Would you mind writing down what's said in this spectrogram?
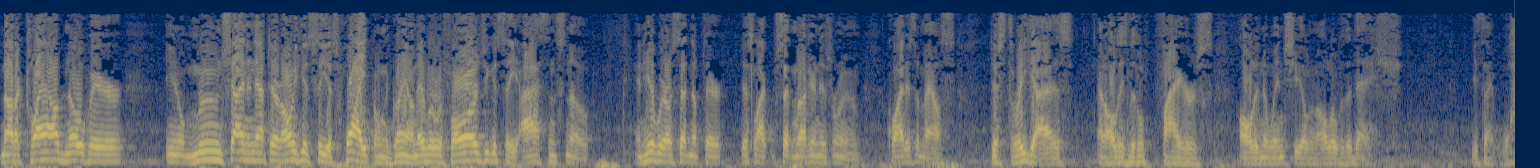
not a cloud nowhere. You know, moon shining out there, and all you can see is white on the ground everywhere, as far as you can see, ice and snow. And here we are sitting up there, just like sitting right here in this room, quiet as a mouse, just three guys, and all these little fires all in the windshield and all over the dash. You think, wow.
